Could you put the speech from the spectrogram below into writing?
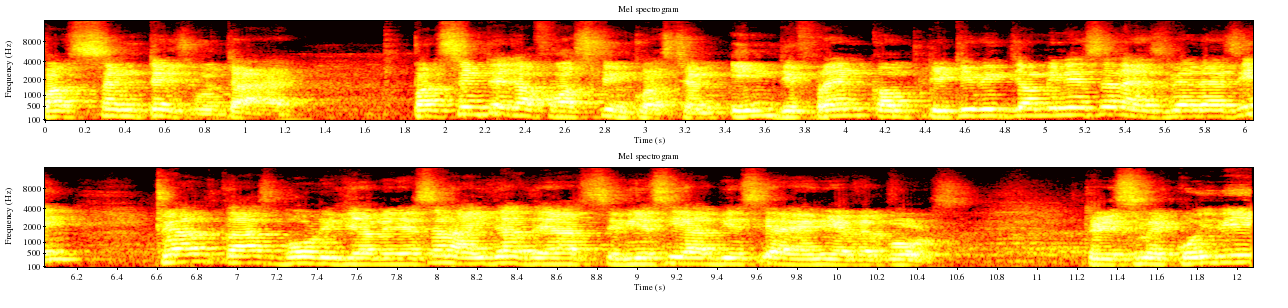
परसेंटेज होता है। Percentage of asking question in different competitive examination as well as in twelfth class board examination either they are CBSE or be any other board तो इसमें कोई भी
